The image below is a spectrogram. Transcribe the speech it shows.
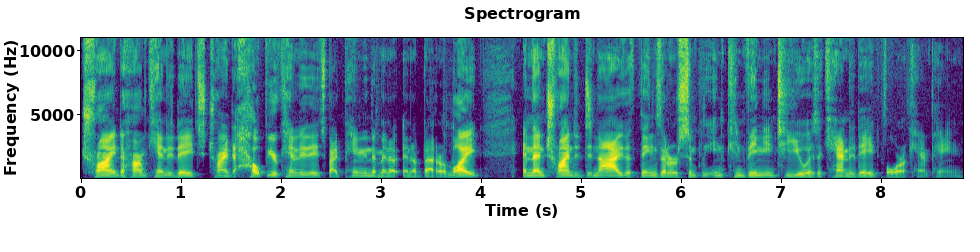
trying to harm candidates, trying to help your candidates by painting them in a, in a better light, and then trying to deny the things that are simply inconvenient to you as a candidate or a campaign.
